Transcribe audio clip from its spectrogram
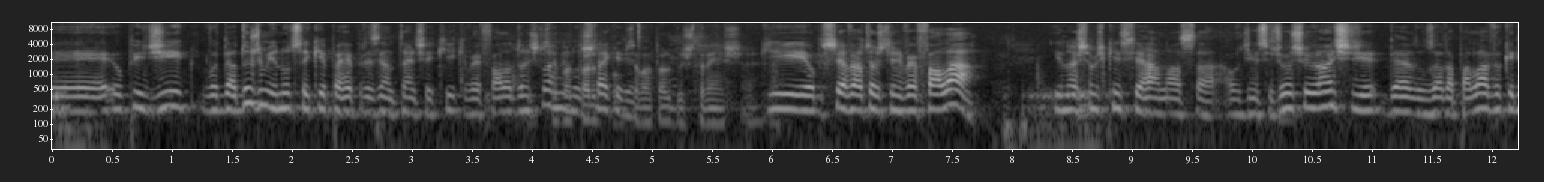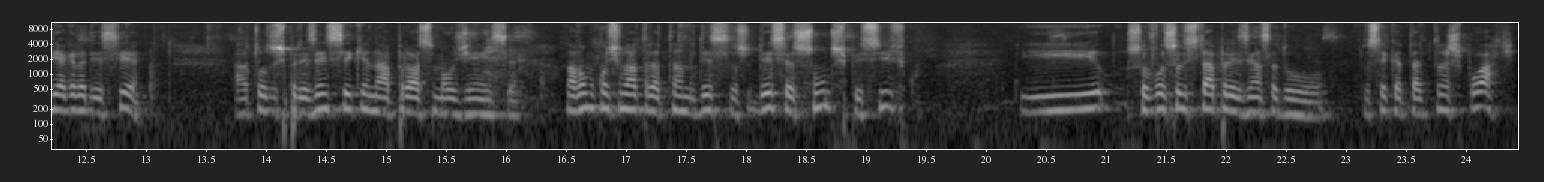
É, eu pedi, vou dar dois minutos aqui para a representante aqui, que vai falar durante dois minutos, tá, querido? Observatório dos Trens. é. que o Observatório de Trem vai falar, e nós temos que encerrar a nossa audiência de hoje. Antes de, de usar a palavra, eu queria agradecer a todos os presentes. Sei que na próxima audiência nós vamos continuar tratando desse, desse assunto específico. E só vou solicitar a presença do, do secretário de Transporte.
